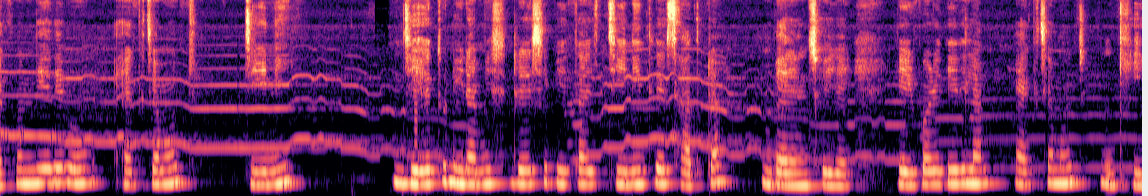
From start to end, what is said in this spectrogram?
এখন দিয়ে দেব এক চামচ চিনি। যেহেতু নিরামিষ রেসিপি তাই চিনি দিলে স্বাদটা ব্যালেন্স হয়ে যায়। এরপরে দিয়ে দিলাম এক চামচ ঘি।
